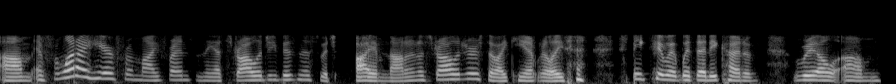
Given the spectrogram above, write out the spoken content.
Um, and from what I hear from my friends in the astrology business, which I am not an astrologer, so I can't really speak to it with any kind of real um,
